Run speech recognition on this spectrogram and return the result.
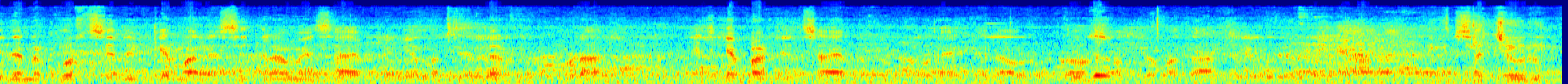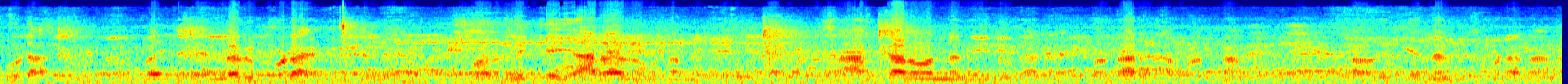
ಇದನ್ನು ಗುರುತಿಸಿದ್ದಕ್ಕೆ ಮಾನ್ಯ ಸಿದ್ದರಾಮಯ್ಯ ಸಾಹೇಬರಿಗೆ ಮತ್ತು ಎಲ್ಲರಿಗೂ ಕೂಡ ಎಚ್ ಕೆ ಪಾಟೀಲ್ ಸಾಹೇಬರು ಕೂಡ ಕೆಲವರು ಪ್ರವಾಸೋದ್ಯಮದ ಸಚಿವರು ಕೂಡ ಮತ್ತು ಎಲ್ಲರೂ ಕೂಡ ಬರಲಿಕ್ಕೆ ಯಾರು ನಮಗೆ ಸಹಕಾರವನ್ನು ನೀಡಿದ್ದಾರೆ ಬಂಗಾರಪ್ಪನ ಅವರಿಗೆಲ್ಲರಿಗೂ ಕೂಡ ನಾನು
